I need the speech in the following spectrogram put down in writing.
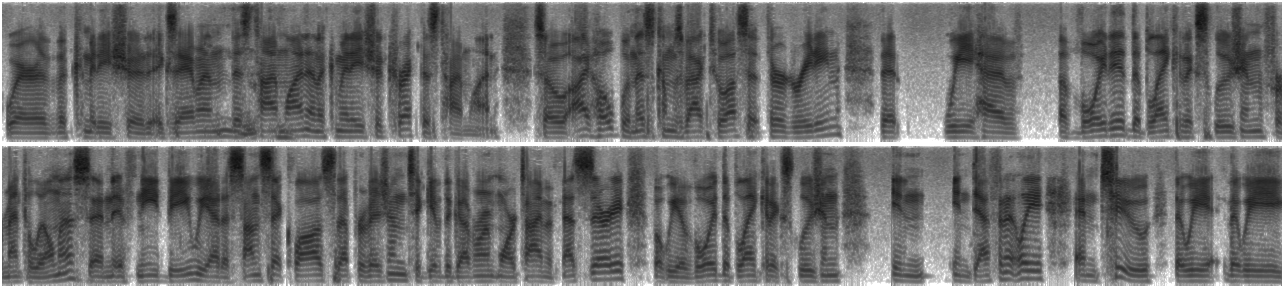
where the committee should examine this timeline and the committee should correct this timeline. So I hope when this comes back to us at third reading that we have avoided the blanket exclusion for mental illness and if need be we add a sunset clause to that provision to give the government more time if necessary but we avoid the blanket exclusion in indefinitely and two that we that we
